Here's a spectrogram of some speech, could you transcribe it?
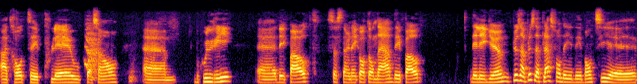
entre autres poulet ou poisson, beaucoup de riz, des pâtes, ça c'est un incontournable, des pâtes, des légumes. Plus en plus de places font des, bons petits euh,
